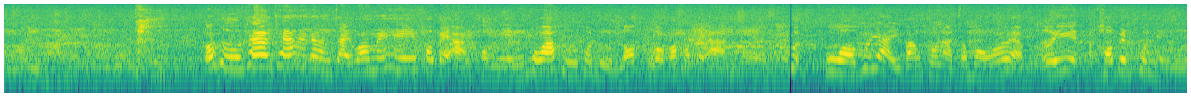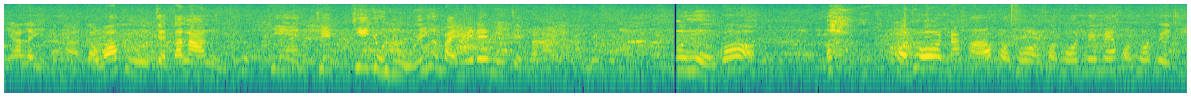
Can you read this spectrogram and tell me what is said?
โดนตีขนาดนี้ก็คือแค่แค่ให้กำลังใจว่าไม่ให้เข้าไปอ่านคอมเมนต์เพราะว่าคือคนอื่นรอบตัวก็เข้าไปอ่านแน่กลัวผู้ใหญ่บางคนอาจจะมองว่าแบบ เอ้ยเขาเป็นคนอย่างนี้อะไรอย่างเงี้ยค่ะแต่ว่าคือเจตนาหนูที่ที่ที่อยู่ๆวิ่งขึ้นไปไม่ได้มีเจตนาอย่างนั้นเลย คือหนูก็ขอโทษนะคะ ขอโทษ ขอโทษแม่แม่ขอโทษเวที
